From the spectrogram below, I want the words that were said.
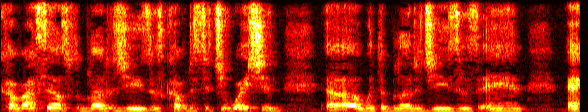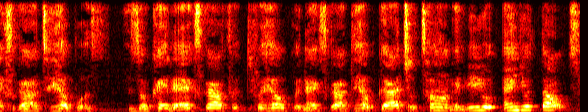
cover ourselves with the blood of Jesus, cover the situation uh, with the blood of Jesus, and ask God to help us. It's okay to ask God for, for help and ask God to help guide your tongue and your and your thoughts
